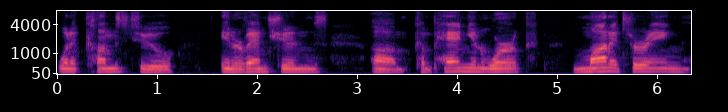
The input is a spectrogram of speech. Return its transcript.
when it comes to interventions, um, companion work, monitoring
